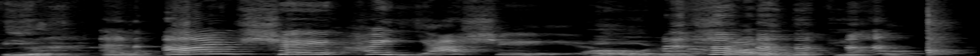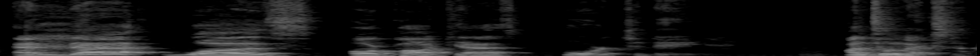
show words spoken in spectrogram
feeling. And I'm Shay Hayashi. Oh, don't shout at the people. And that was our podcast for today. Until next time.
